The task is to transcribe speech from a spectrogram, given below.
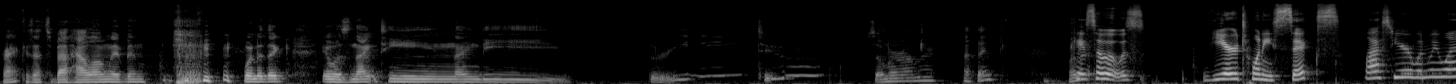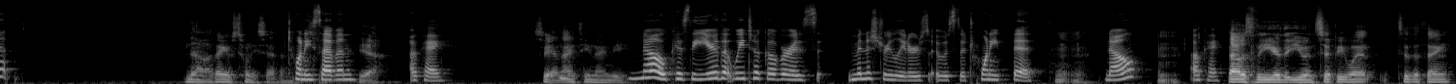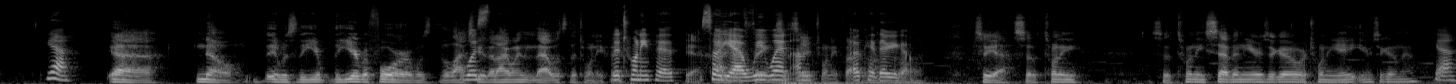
Right, because that's about how long they've been. when did they? It was 1993, two, somewhere around there, I think. Okay, so it was year 26 last year when we went? No, I think it was 27. 27? Yeah. Okay. So yeah, 1990. No, because the year that we took over as ministry leaders, it was the 25th. No? Okay. That was the year that you and Sippy went to the thing. Yeah. Uh, no, it was the year. The year before was the last Was- year that I went. and That was the 25th. The 25th. Yeah. So I yeah, we went on 25 Okay, there you go. So yeah, so 20, so 27 years ago or 28 years ago now. Yeah.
